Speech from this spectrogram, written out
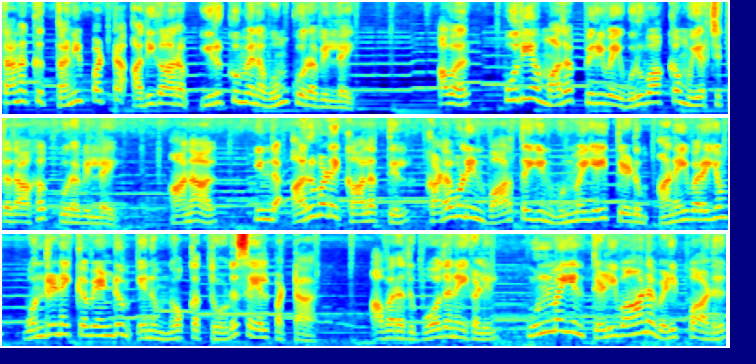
தனக்கு தனிப்பட்ட அதிகாரம் இருக்குமெனவும் கூறவில்லை. அவர் புதிய மதப் பிரிவை உருவாக்க முயற்சித்ததாக கூறவில்லை. ஆனால் இந்த அறுவடை காலத்தில் கடவுளின் வார்த்தையின் உண்மையை தேடும் அனைவரையும் ஒன்றிணைக்க வேண்டும் எனும் நோக்கத்தோடு செயல்பட்டார். அவரது போதனைகளில் உண்மையின் தெளிவான வெளிப்பாடு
